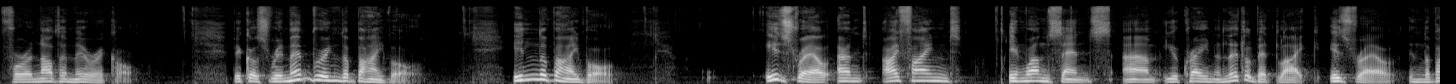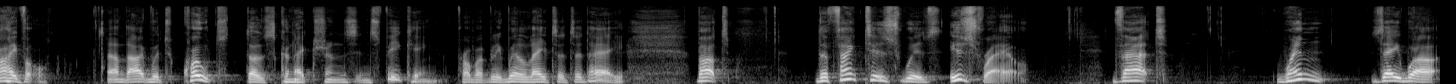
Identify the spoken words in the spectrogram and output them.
for another miracle. Because remembering the Bible, in the Bible, Israel, and I find in one sense um, Ukraine a little bit like Israel in the Bible. And I would quote those connections in speaking, probably will later today. But the fact is with Israel that when they were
